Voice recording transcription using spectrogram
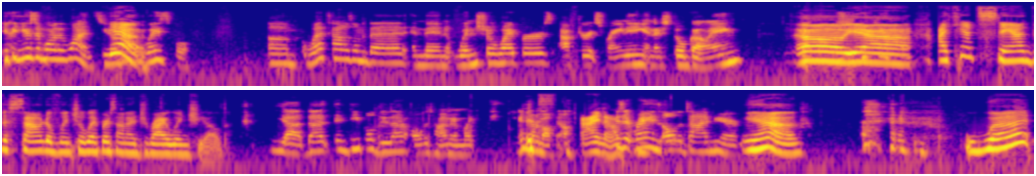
you can use it more than once you know yeah. wasteful um, wet towels on the bed and then windshield wipers after it's raining and they're still going oh yeah. I can't stand the sound of windshield wipers on a dry windshield. Yeah, that and people do that all the time. I'm like, you can turn them off now I know. because it rains all the time here. Yeah. what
